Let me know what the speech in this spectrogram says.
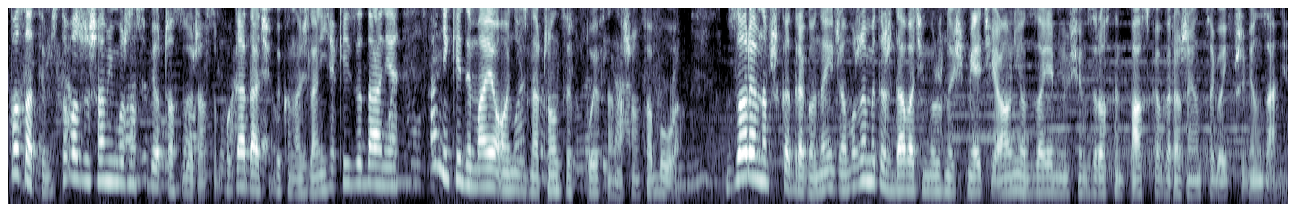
Poza tym, z towarzyszami można sobie od czasu do czasu pogadać, wykonać dla nich jakieś zadanie, a niekiedy mają oni znaczący wpływ na naszą fabułę. Wzorem np. Dragon Age'a możemy też dawać im różne śmieci, a oni odzajemnią się wzrostem paska wyrażającego ich przywiązanie.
